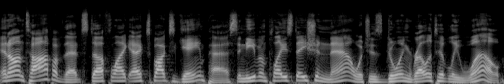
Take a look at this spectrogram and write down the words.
And on top of that stuff like xbox game pass and even playstation now which is doing relatively well.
